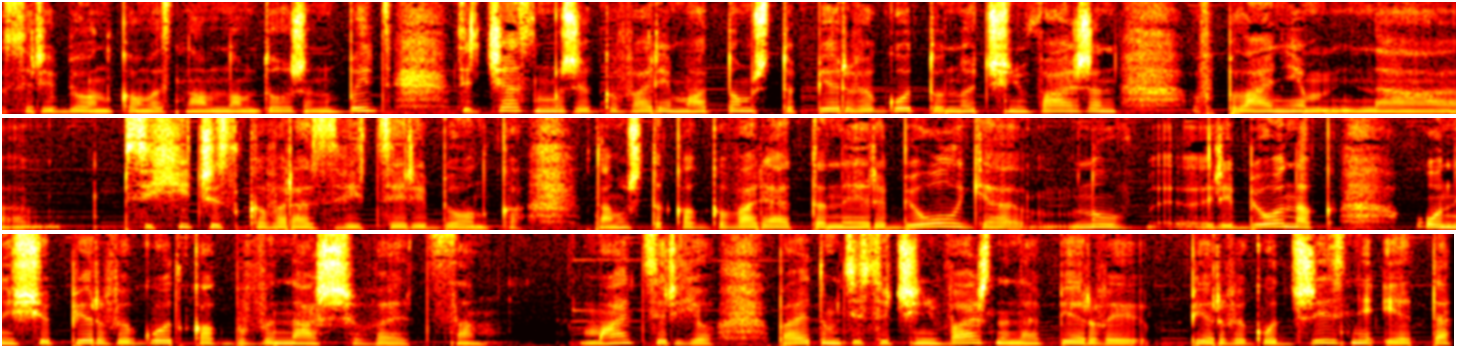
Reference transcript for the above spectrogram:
с ребенком в основном должен быть. Сейчас мы уже говорим о том, что первый год он очень важен в плане на психического развития ребенка. Потому что, как говорят нейробиологи, ну, ребенок, он еще первый год как бы вынашивается матерью, поэтому здесь очень важно на первый, первый год жизни это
